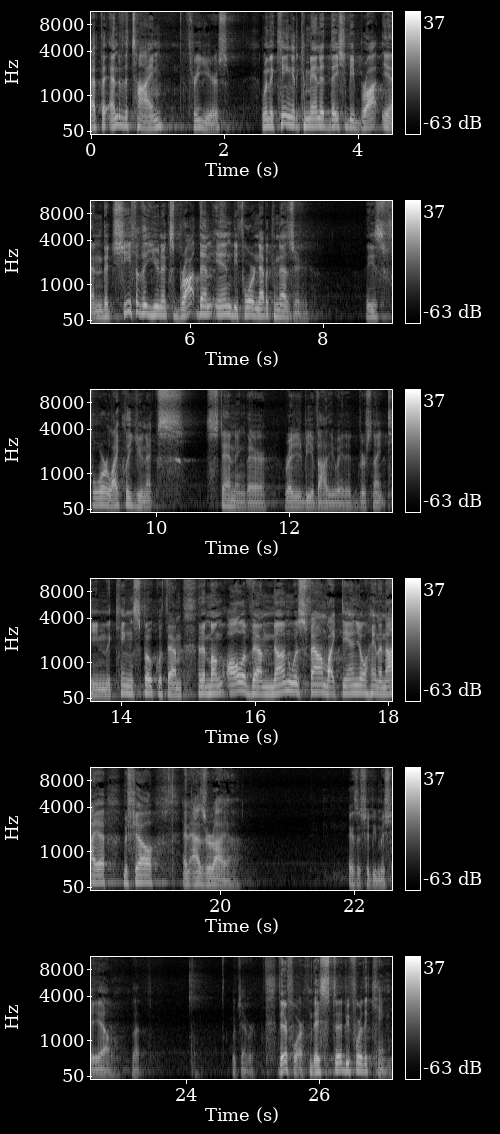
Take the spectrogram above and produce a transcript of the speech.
At the end of the time, three years, when the king had commanded they should be brought in, the chief of the eunuchs brought them in before Nebuchadnezzar. These four likely eunuchs standing there ready to be evaluated. Verse 19 The king spoke with them, and among all of them, none was found like Daniel, Hananiah, Mishael, and Azariah. I guess it should be Mishael, but whichever. Therefore, they stood before the king.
